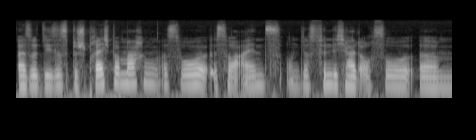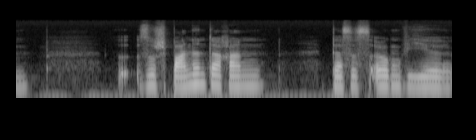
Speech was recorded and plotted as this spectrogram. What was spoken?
also dieses besprechbar machen ist so, ist so eins und das finde ich halt auch so, ähm, so spannend daran, dass es irgendwie,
